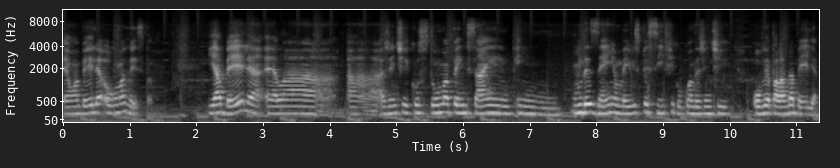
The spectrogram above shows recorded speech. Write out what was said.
é uma abelha ou uma vespa. E a abelha, ela. A, a gente costuma pensar em, em um desenho meio específico quando a gente ouve a palavra abelha.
